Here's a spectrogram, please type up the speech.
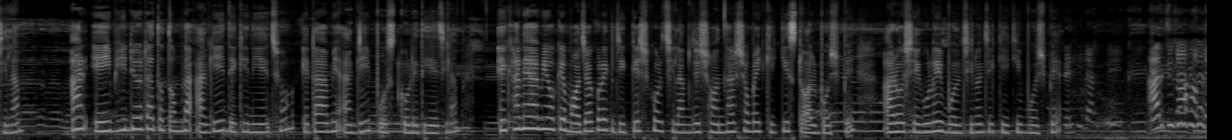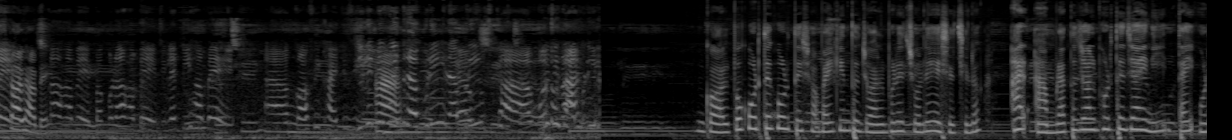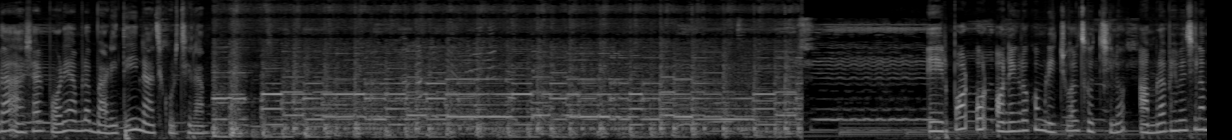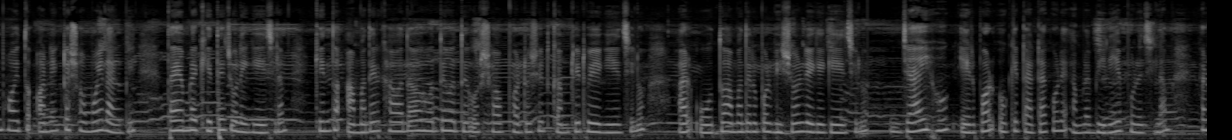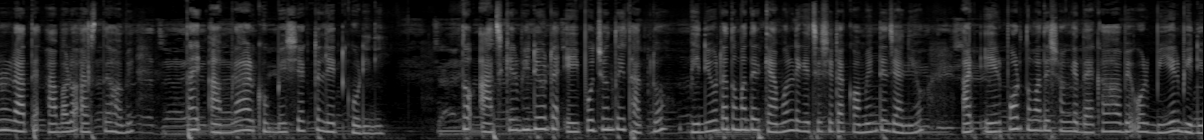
ছিলাম আর এই ভিডিওটা তো তোমরা আগেই দেখে নিয়েছো এটা আমি আগেই পোস্ট করে দিয়েছিলাম। এখানে আমি ওকে মজা করে জিজ্ঞেস করছিলাম যে সন্ধ্যার সময় কি কি স্টল বসবে আর ও সেগুলোই বলছিল যে কি কি বসবে। আর কি কি স্টল হবে? হবে পকোড়া হবে জিলেপি হবে কফি খাইতেছি। হ্যাঁ। রাবড়ি রাবড়ি গল্প করতে করতে সবাই কিন্তু জল ভরে চলে এসেছিল। আর আমরা তো জল ভরতে যাইনি, তাই ওরা আসার পরে আমরা বাড়িতেই নাচ করছিলাম। এরপর ওর অনেক রকম রিচুয়ালস হচ্ছিল। আমরা ভেবেছিলাম হয়তো অনেকটা সময় লাগবে, তাই আমরা খেতে চলে গিয়েছিলাম, কিন্তু আমাদের খাওয়া দাওয়া হতে হতে ওর সব ফটোশ্যুট কমপ্লিট হয়ে গিয়েছিল, আর ও তো আমাদের উপর ভীষণ রেগে গিয়েছিল। যাই হোক, এরপর ওকে টাটা করে আমরা বেরিয়ে পড়েছিলাম, কারণ রাতে আবারও আসতে হবে। তাই আমরা আর খুব বেশি একটা লেট করিনি। তো আজকের ভিডিওটা এই পর্যন্তই থাকল। ভিডিওটা তোমাদের কেমন লেগেছে সেটা কমেন্টে জানিও। আর এরপর তোমাদের সঙ্গে দেখা হবে ওর বিয়ের ভিডিও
